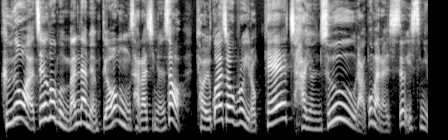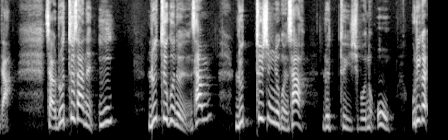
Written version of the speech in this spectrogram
근호와 제곱은 만나면 뿅 사라지면서 결과적으로 이렇게 자연수라고 말할 수 있습니다. 자, 루트 4는 2, 루트 9는 3, 루트 16은 4, 루트 25는 5. 우리가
